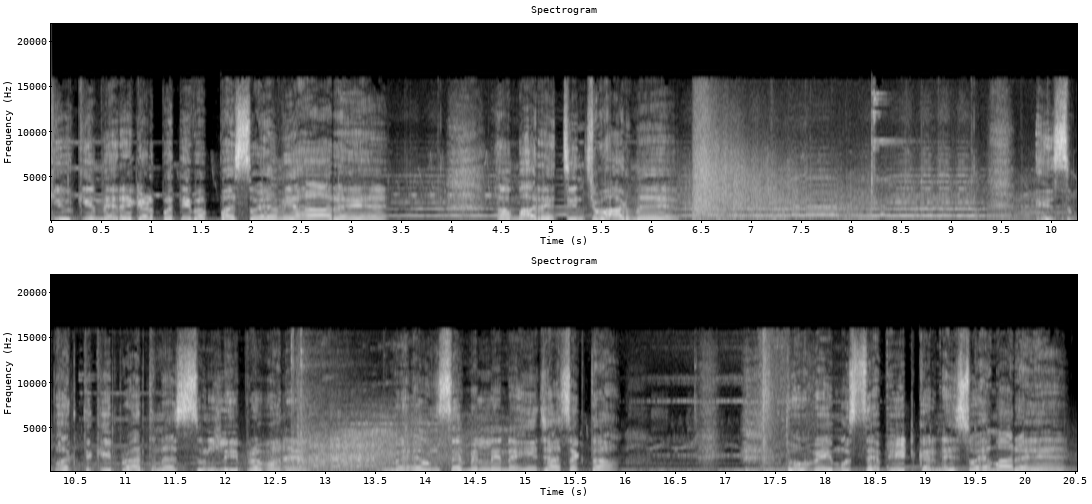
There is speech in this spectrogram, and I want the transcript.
क्योंकि मेरे गणपति बप्पा स्वयं यहाँ आ रहे हैं। हमारे चिंचवाड़ में इस भक्त की प्रार्थना सुन ली प्रभु ने। मैं उनसे मिलने नहीं जा सकता। तो वे मुझसे भेंट करने स्वयं आ रहे हैं।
